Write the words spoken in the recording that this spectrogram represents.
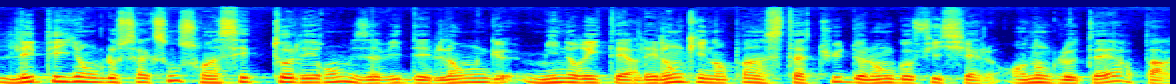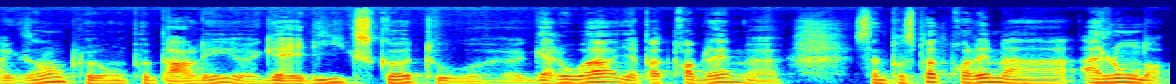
Les pays anglo-saxons sont assez tolérants vis-à-vis des langues minoritaires, les langues qui n'ont pas un statut de langue officielle. En Angleterre, par exemple, on peut parler euh, gaélique, scot ou euh, gallois, il n'y a pas de problème, euh, ça ne pose pas de problème à Londres.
